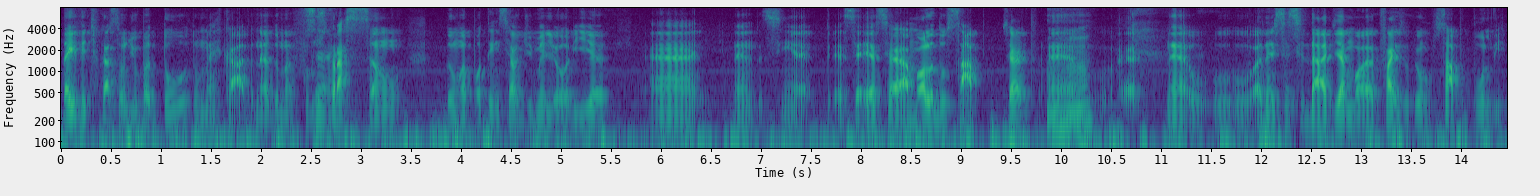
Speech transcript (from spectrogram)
da identificação de uma dor no mercado, né? De uma frustração. Certo de uma potencial de melhoria. É, assim, é, essa, essa, é a mola do sapo, certo? É, uhum. É, né, o, o, a necessidade faz com que o sapo pule.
